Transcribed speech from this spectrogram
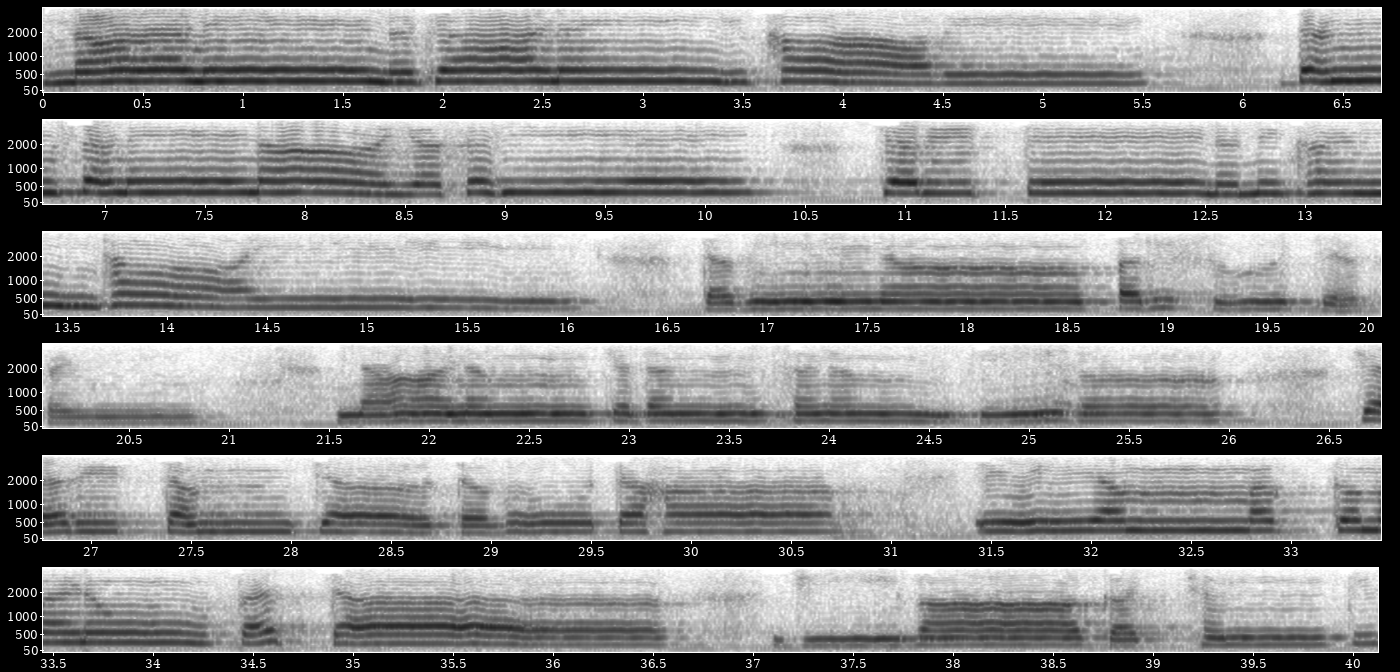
नाणेन जानै भावे। दंशनेनायसहि चरित्रेण निखण्ठाय। दवेणा परिसूचकै नाणं च दंशनं चैव चरितं च तवोतः। जीवा गच्छन्ति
